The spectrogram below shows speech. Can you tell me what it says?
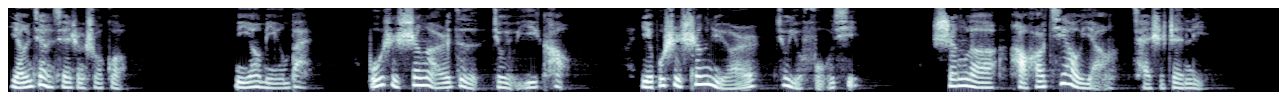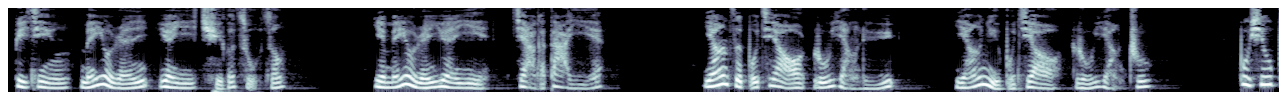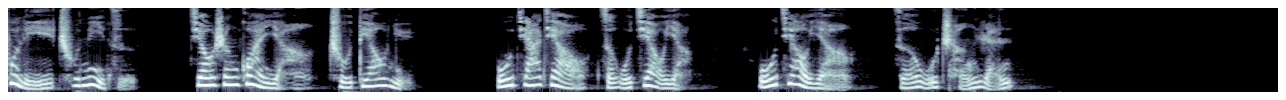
杨绛先生说过：“你要明白，不是生儿子就有依靠，也不是生女儿就有福气。生了好好教养才是真理。毕竟没有人愿意娶个祖宗，也没有人愿意嫁个大爷。养子不教如养驴，养女不教如养猪。不修不理出逆子，娇生惯养出刁女。”无家教则无教养，无教养则无成人。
